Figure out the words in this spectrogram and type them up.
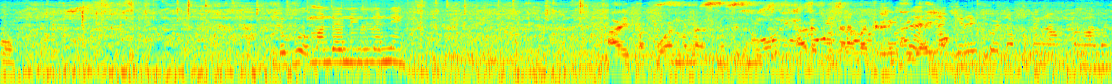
mo. Dugo man daw nila ni. Ay, pagkuhan mo na sa maternity. Ada kita na maternity ay. nag-record ako ang pangalan.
